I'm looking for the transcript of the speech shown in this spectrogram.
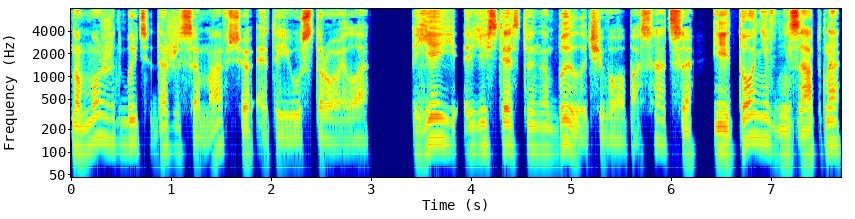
но, может быть, даже сама все это и устроила. Ей, естественно, было чего опасаться, и Тони внезапно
